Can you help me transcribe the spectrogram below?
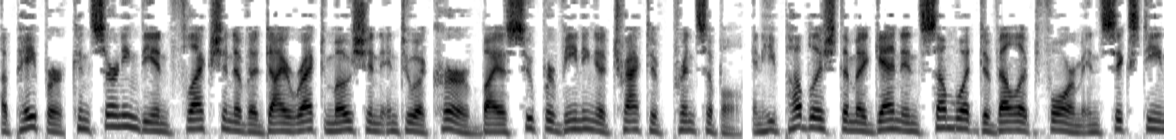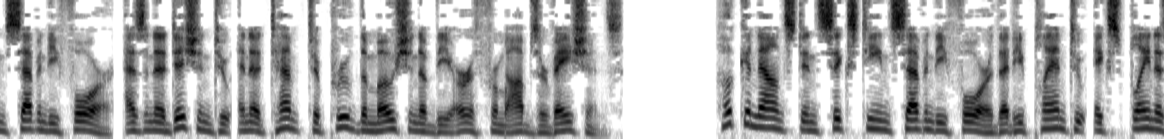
a paper concerning the inflection of a direct motion into a curve by a supervening attractive principle, and he published them again in somewhat developed form in 1674, as an addition to an attempt to prove the motion of the Earth from observations. Hooke announced in 1674 that he planned to explain a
